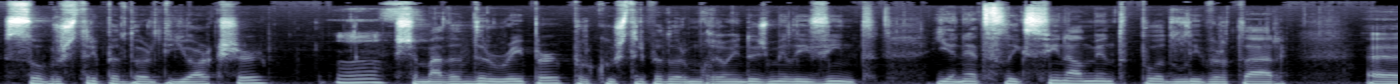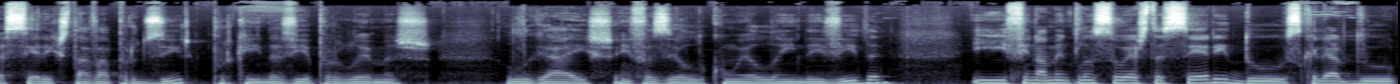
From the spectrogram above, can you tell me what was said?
sobre o estripador de Yorkshire, Hum, chamada The Reaper, porque o estripador morreu em 2020 e a Netflix finalmente pôde libertar a série que estava a produzir, porque ainda havia problemas legais em fazê-lo com ele ainda em vida. E finalmente lançou esta série do, se calhar, do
